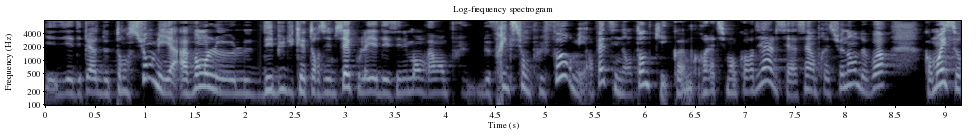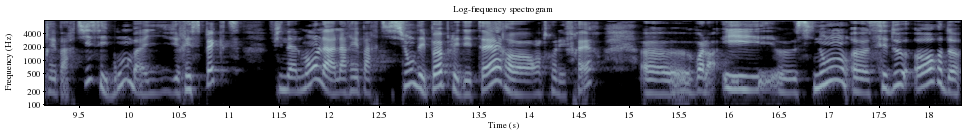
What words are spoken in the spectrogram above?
Y a des périodes de tension, mais avant le, début du XIVe siècle, où là, il y a des éléments vraiment plus de friction plus forts, mais en fait, c'est une entente qui est quand même relativement cordiale. C'est assez impressionnant de voir comment ils se répartissent et bon, bah, ils respectent finalement la, répartition des peuples et des terres euh, entre les frères. Euh, voilà. Et euh, sinon, ces deux hordes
